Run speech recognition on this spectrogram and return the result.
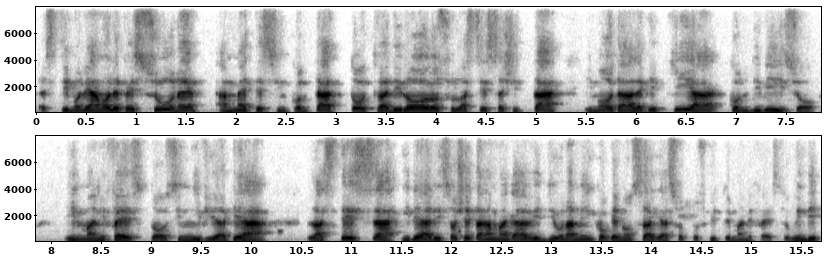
eh, stimoliamo le persone a mettersi in contatto tra di loro sulla stessa città in modo tale che chi ha condiviso il manifesto significa che ha la stessa idea di società magari di un amico che non sa che ha sottoscritto il manifesto. Quindi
